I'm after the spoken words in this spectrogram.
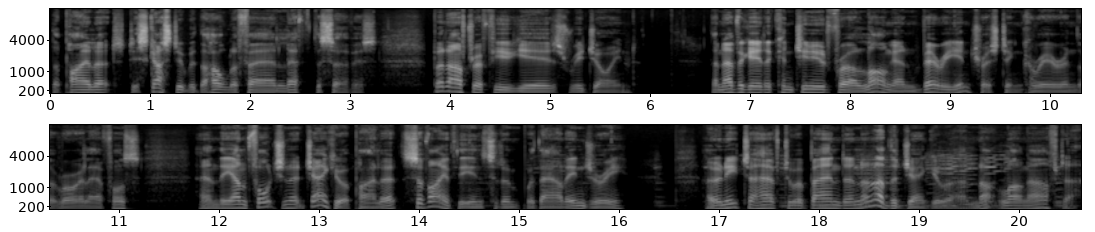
The pilot, disgusted with the whole affair, left the service, but after a few years rejoined. The Navigator continued for a long and very interesting career in the Royal Air Force, and the unfortunate Jaguar pilot survived the incident without injury, only to have to abandon another Jaguar not long after.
